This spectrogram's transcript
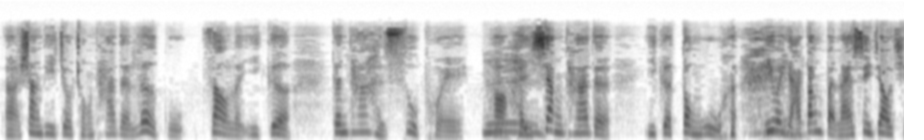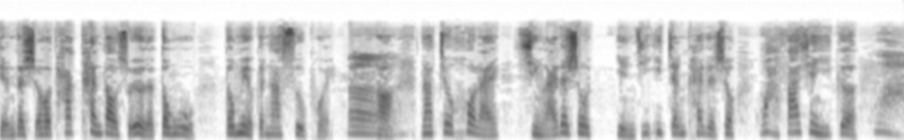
嗯、呃，上帝就从他的肋骨造了一个跟他很素陪，好、嗯，很像他的一个动物，因为亚当本来睡觉前的时候，他看到所有的动物。都没有跟他诉苦，嗯。啊，那就后来醒来的时候，眼睛一睁开的时候，哇，发现一个哇，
